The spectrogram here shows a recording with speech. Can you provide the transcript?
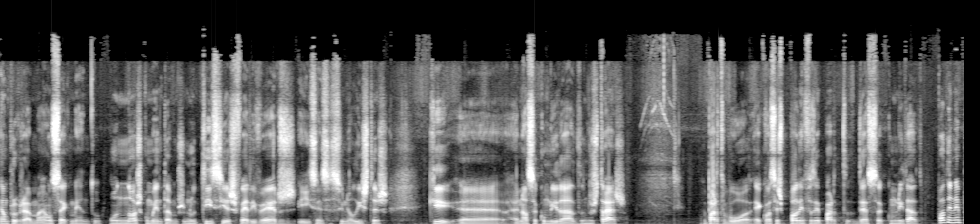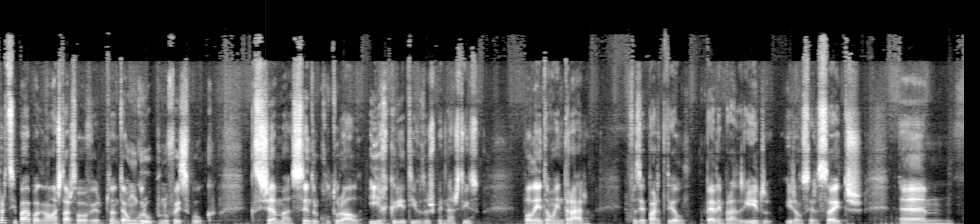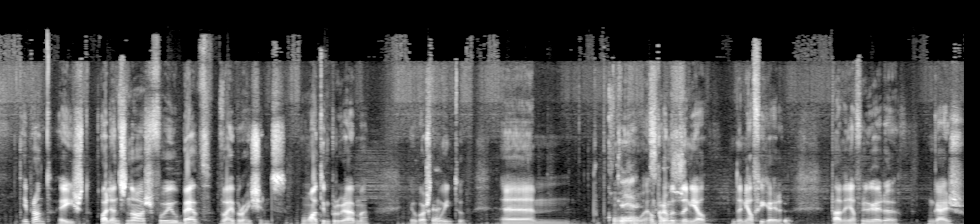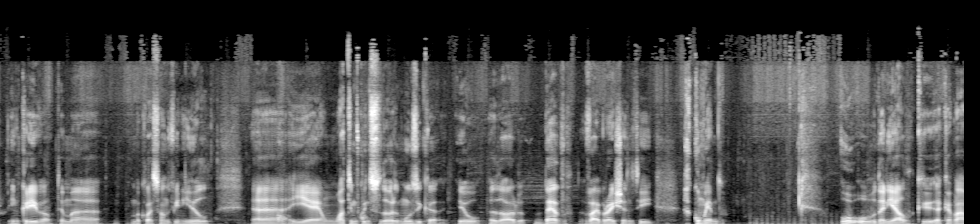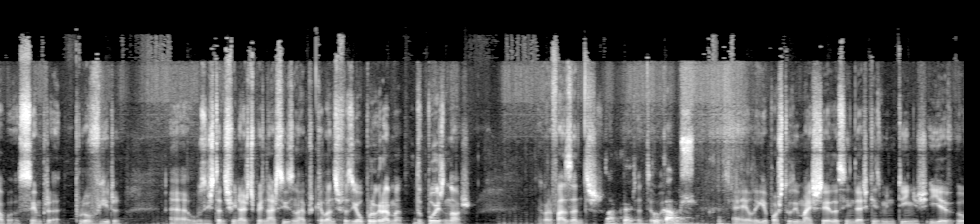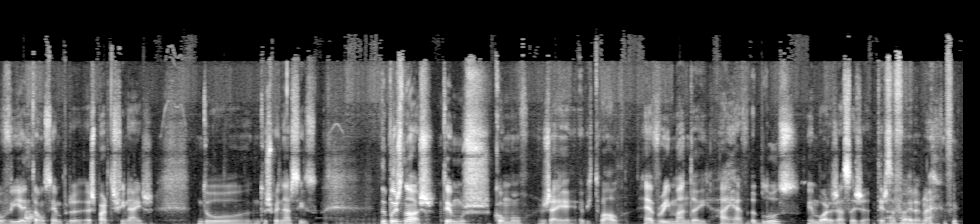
é um programa, é um segmento onde nós comentamos notícias fediveres e sensacionalistas que eh, a nossa comunidade nos traz. A parte boa é que vocês podem fazer parte dessa comunidade. Podem nem participar, podem lá estar só a ver. Portanto, é um grupo no Facebook que se chama Centro Cultural e Recreativo do Espelho Narciso. Podem então entrar, fazer parte dele, pedem para aderir, irão ser aceitos. Ahm, e pronto, é isto. Olha, antes de nós foi o Bad Vibrations. Um ótimo programa, eu gosto Ok. muito. Ahm, com, é é, um programa do Daniel, Daniel Figueira. Pá, Daniel Figueira, um gajo incrível, tem uma, uma coleção de vinil ah, e é um ótimo conhecedor de música. Eu adoro Bad Vibrations e recomendo. O, o Daniel, que acabava sempre por ouvir ah, os instantes finais de Espelho Narciso, não é? Porque ele antes fazia o programa depois de nós. Agora faz antes. Ok, Portanto, ele- trocámos. É, ele ia para o estúdio mais cedo, assim 10, 15 minutinhos, e eu- ouvia então sempre as partes finais do, do Espelho Narciso. Depois de nós, temos, como já é habitual, Every Monday I Have the Blues, embora já seja terça-feira, não é?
